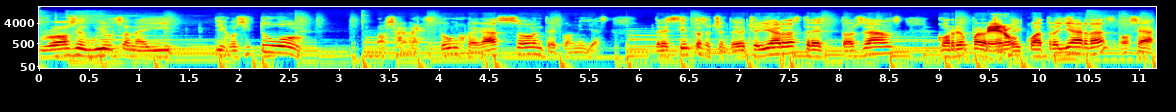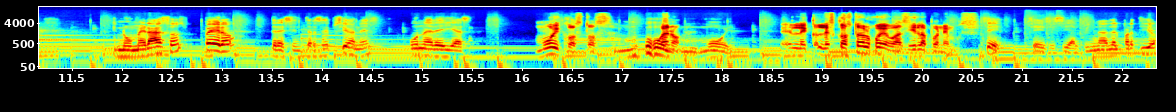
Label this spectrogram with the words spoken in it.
Russell Wilson ahí dijo, sí tuvo. O sea, a ver, tuvo un juegazo, entre comillas. 388 yardas, 3 touchdowns, corrió para 84 yardas, o sea, numerazos, pero tres intercepciones, una de ellas muy costosa. bueno, muy. Les costó el juego, así la ponemos. Sí, sí, sí, sí, al final del partido.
